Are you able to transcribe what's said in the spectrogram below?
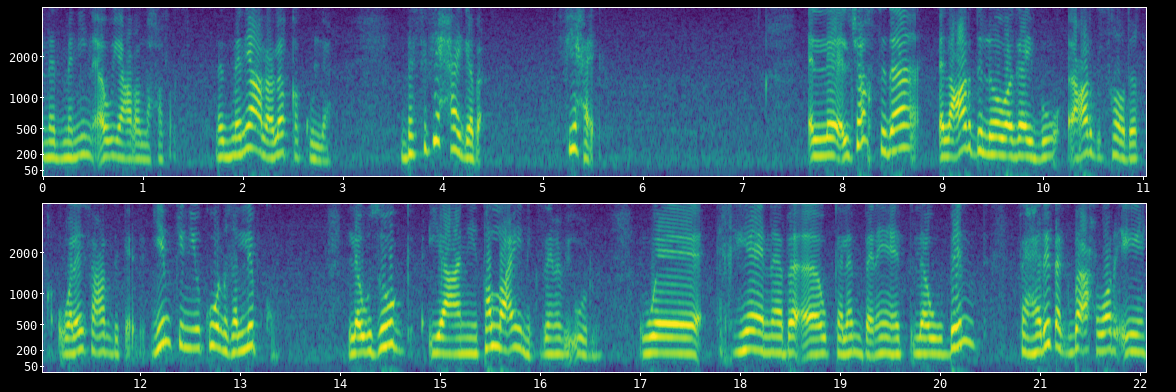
ندمانين قوي على اللي حصل. ندمانين على العلاقة كلها. بس في حاجة بقى في حاجة. الشخص ده العرض اللي هو جايبه عرض صادق وليس عرض كاذب. يمكن يكون غلبكم. لو زوج يعني طلع عينك زي ما بيقولوا وخيانة بقى وكلام بنات لو بنت فهرتك بقى حوار إيه؟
